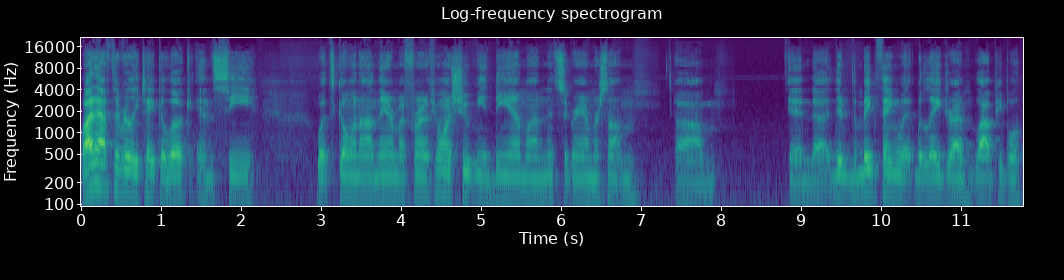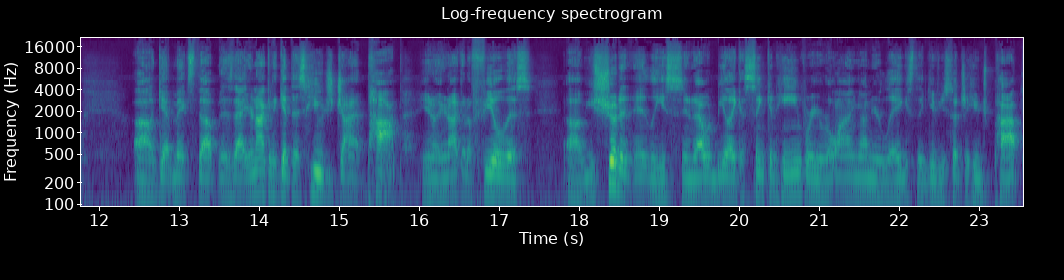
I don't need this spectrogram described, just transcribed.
Well, I'd have to really take a look and see what's going on there, my friend. If you want to shoot me a DM on Instagram or something, um, and uh, the, the big thing with, with leg drive, a lot of people uh, get mixed up is that you're not going to get this huge giant pop. You know, you're not going to feel this. Uh, you shouldn't, at least. And that would be like a sink and heave where you're relying on your legs to give you such a huge pop.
